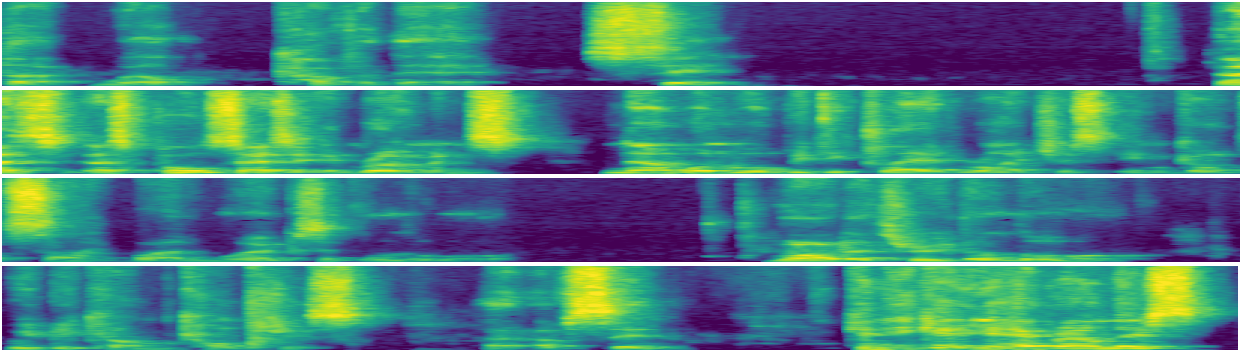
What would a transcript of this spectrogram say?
that will cover their sin. As, as Paul says it in Romans, no one will be declared righteous in God's sight by the works of the law. Rather, through the law, we become conscious uh, of sin. Can you get your head around this?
